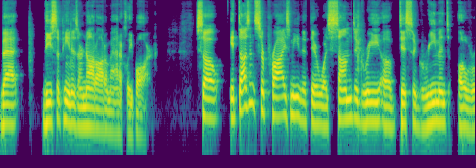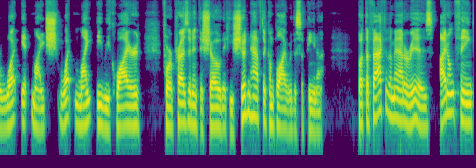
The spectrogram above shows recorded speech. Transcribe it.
that these subpoenas are not automatically barred. So it doesn't surprise me that there was some degree of disagreement over what it might sh- what might be required for a president to show that he shouldn't have to comply with a subpoena. But the fact of the matter is, I don't think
